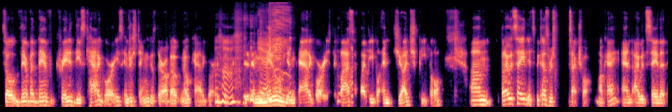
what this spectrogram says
so there, but they've created these categories. Interesting because they're about no categories. Mm-hmm. a yeah. million categories to classify people and judge people. Um, but I would say it's because we're sexual. Okay, and I would say that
